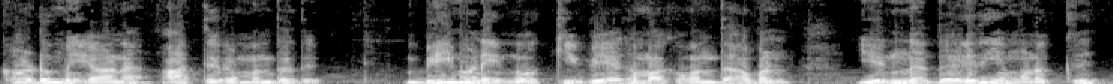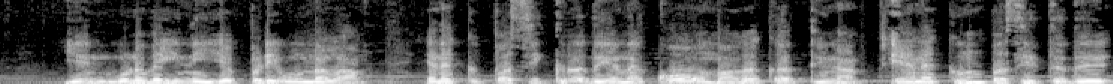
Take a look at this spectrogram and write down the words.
கடுமையான ஆத்திரம் வந்தது. பீமனை நோக்கி வேகமாக வந்த அவன் என்ன தைரியம் உனக்கு? என் உணவை நீ எப்படி உண்ணலாம்? எனக்கு பசிக்கிறது என கோபமாக கத்தினான். எனக்கும் பசித்தது.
